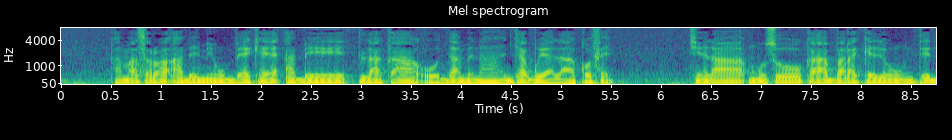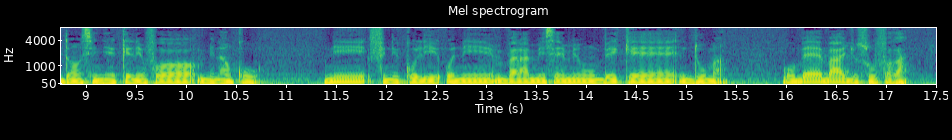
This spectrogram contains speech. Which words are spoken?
kamasɔrɔ a bɛ minnu bɛɛ kɛ a bɛ tila ka o damina jagoya la kɔfɛ tiɲɛla muso ka baara kɛlenw tɛ dɔn siɲɛ kelen fɔ minɛnko ni finikoli o ni baara misɛnninw bɛ kɛ du ma o bɛɛ b'a dusu faga.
